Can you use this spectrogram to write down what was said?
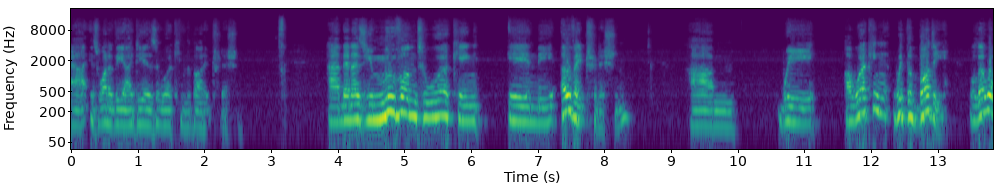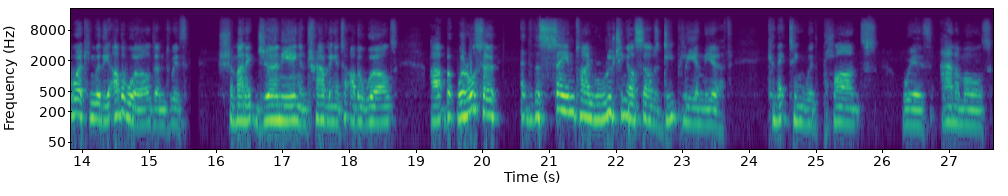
uh, is one of the ideas of working the Bardic tradition. And then as you move on to working in the Ovate tradition, um, we are working with the body. Although we're working with the other world and with shamanic journeying and traveling into other worlds, uh, but we're also at the same time rooting ourselves deeply in the earth, connecting with plants, with animals,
